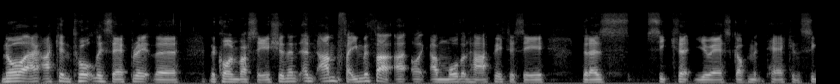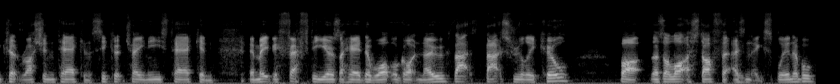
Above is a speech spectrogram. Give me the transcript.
no, I, I can totally separate the the conversation, and, and I'm fine with that. I, like I'm more than happy to say there is secret US government tech and secret Russian tech and secret Chinese tech, and it might be 50 years ahead of what we've got now. That's that's really cool, but there's a lot of stuff that isn't explainable.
